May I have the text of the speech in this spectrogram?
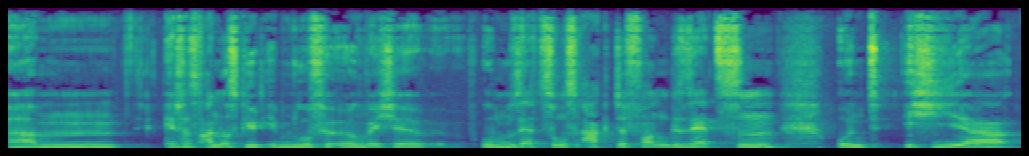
Ähm, etwas anderes gilt eben nur für irgendwelche Umsetzungsakte von Gesetzen. Und hier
